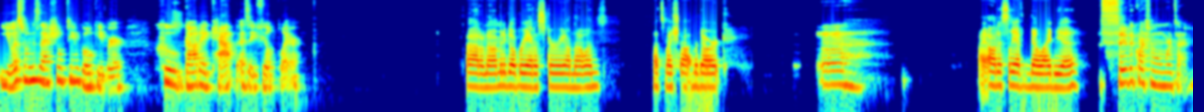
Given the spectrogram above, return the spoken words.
U.S. Women's National Team goalkeeper who got a cap as a field player? I don't know. I'm gonna go Briana Scurry on that one. That's my shot in the dark. Uh, I honestly have no idea. say the question one more time.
